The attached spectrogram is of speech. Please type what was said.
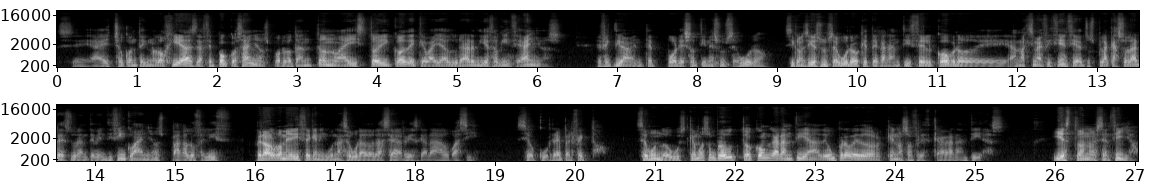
Se ha hecho con tecnologías de hace pocos años, por lo tanto no hay histórico de que vaya a durar 10 o 15 años. Efectivamente, por eso tienes un seguro. Si consigues un seguro que te garantice el cobro a máxima eficiencia de tus placas solares durante 25 años, págalo feliz. Pero algo me dice que ninguna aseguradora se arriesgará a algo así. Si ocurre, perfecto. Segundo, busquemos un producto con garantía de un proveedor que nos ofrezca garantías. Y esto no es sencillo.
